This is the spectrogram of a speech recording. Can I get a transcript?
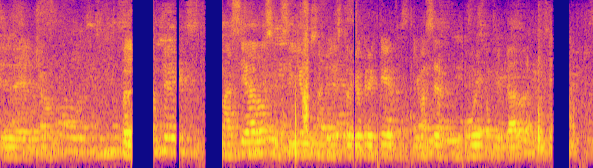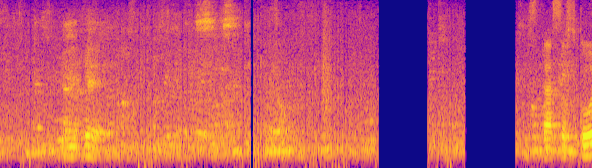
sí, de hecho. Pues realmente es demasiado Yo creí que iba a ser muy complicado. que Estás oscuro.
